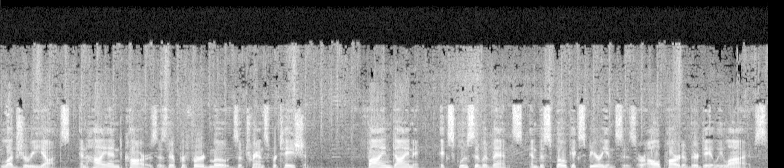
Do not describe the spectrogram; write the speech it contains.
luxury yachts, and high-end cars as their preferred modes of transportation. Fine dining, exclusive events, and bespoke experiences are all part of their daily lives.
